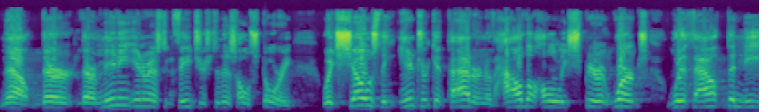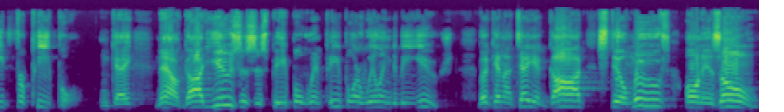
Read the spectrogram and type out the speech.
Now, there, there are many interesting features to this whole story, which shows the intricate pattern of how the Holy Spirit works without the need for people. Okay? Now, God uses his people when people are willing to be used. But can I tell you, God still moves on his own.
